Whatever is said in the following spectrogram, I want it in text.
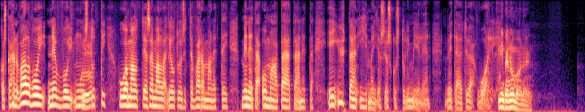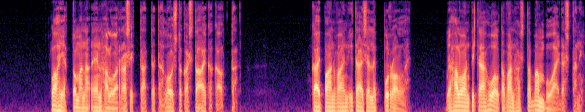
koska hän valvoi, neuvoi, muistutti, mm. huomautti ja samalla joutui sitten varmaan, ettei menetä omaa päätään, että ei yhtään ihme, jos joskus tuli mieleen vetäytyä vuorille. Nimenomaan näin. Lahjattomana en halua rasittaa tätä loistokasta aikakautta. Kaipaan vain itäiselle purolle ja haluan pitää huolta vanhasta bambuaidastani.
